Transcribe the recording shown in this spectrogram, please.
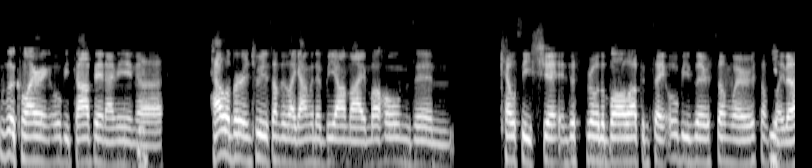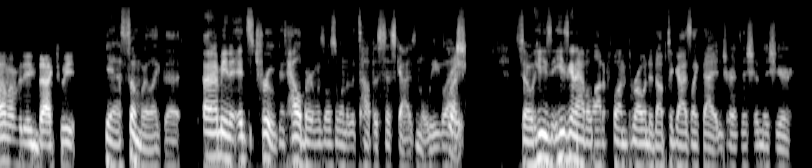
with acquiring Obi Toppin. I mean, uh, Halliburton tweeted something like, "I'm going to be on my Mahomes and Kelsey shit and just throw the ball up and say Obi's there somewhere or something yeah. like that." I don't remember the exact tweet. Yeah, somewhere like that. I mean, it's true because Halliburton was also one of the top assist guys in the league last right. year. So he's he's gonna have a lot of fun throwing it up to guys like that in transition this year.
